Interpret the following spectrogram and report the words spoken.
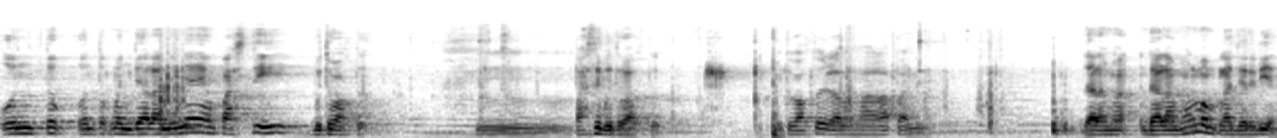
untuk untuk menjalaninya yang pasti butuh waktu. Hmm. Pasti butuh waktu. Itu waktu dalam hal apa nih? Dalam dalam hal mempelajari dia.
